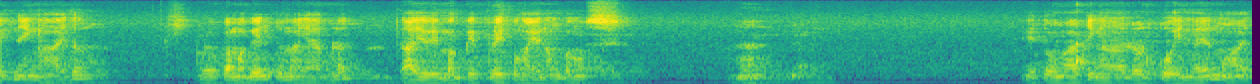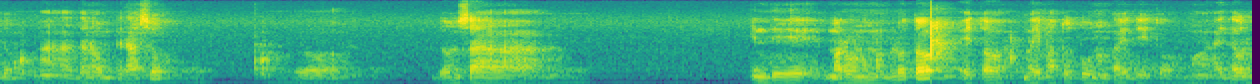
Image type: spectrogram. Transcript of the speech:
evening mga idol. Welcome again to my uh, vlog. Tayo ay magpiprito ngayon ng bangus. Ah. Ito ang ating uh, lulutuin ngayon mga idol. Uh, dalawang piraso. So, doon sa hindi marunong magluto, ito may matutunan kayo dito mga idol.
